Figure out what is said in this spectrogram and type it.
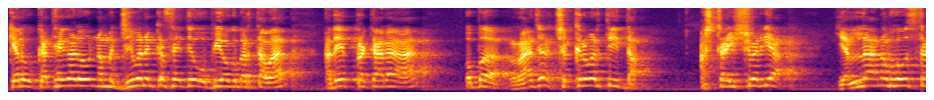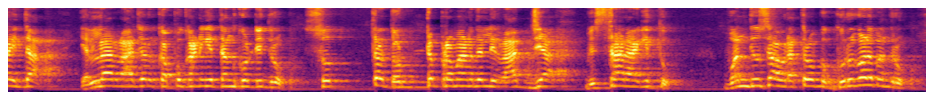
ಕೆಲವು ಕಥೆಗಳು ನಮ್ಮ ಜೀವನಕ್ಕೆ ಸಹಿತ ಉಪಯೋಗ ಬರ್ತಾವ. ಅದೇ ಪ್ರಕಾರ ಒಬ್ಬ ರಾಜ ಚಕ್ರವರ್ತಿ ಇದ್ದ. ಅಷ್ಟ ಐಶ್ವರ್ಯ ಎಲ್ಲ ಅನುಭವಿಸ್ತಾ ಇದ್ದ. ಎಲ್ಲ ರಾಜರು ಕಪ್ಪು ಕಾಣಿಗೆ ತಂದು ಕೊಟ್ಟಿದ್ರು. ಸುತ್ತ ದೊಡ್ಡ ಪ್ರಮಾಣದಲ್ಲಿ ರಾಜ್ಯ ವಿಸ್ತಾರ ಆಗಿತ್ತು. ಒಂದು ದಿವಸ ಅವ್ರ ಹತ್ರ ಒಬ್ಬ ಗುರುಗಳು ಬಂದರು.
